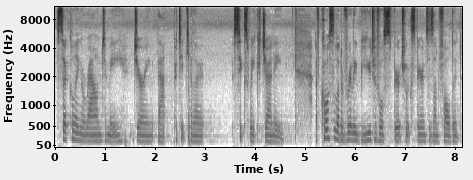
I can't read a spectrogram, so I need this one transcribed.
circling around me during that particular six week journey. Of course, a lot of really beautiful spiritual experiences unfolded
